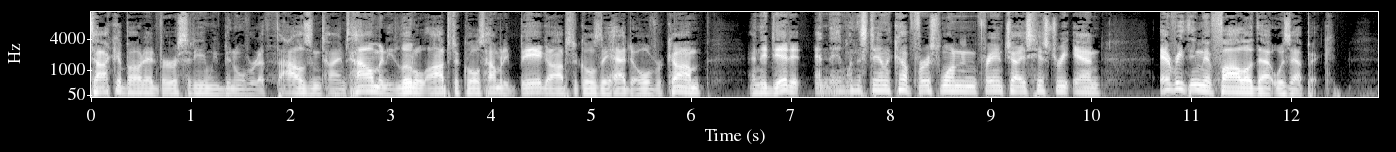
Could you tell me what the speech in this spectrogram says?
talk about adversity, and we've been over it a thousand times. How many little obstacles, how many big obstacles they had to overcome, and they did it, and they won the Stanley Cup, first one in franchise history, and everything that followed that was epic.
